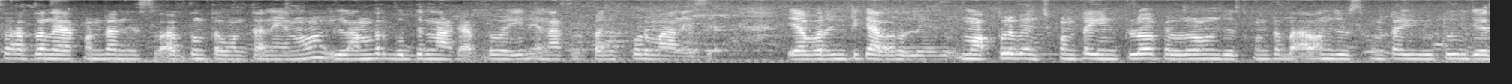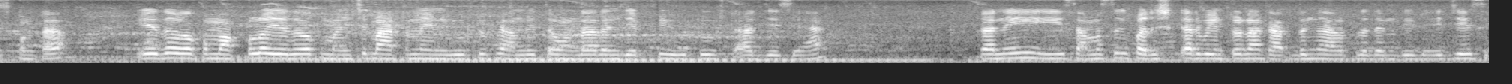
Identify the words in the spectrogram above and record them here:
స్వార్థం లేకుండా నిస్వార్థంతో ఉంటా నేను. వీళ్ళందరి బుద్ధులు నాకు అర్థమయ్యి నేను అసలు పనికి కూడా మానేసా. ఎవరింటికి వెళ్ళలేదు మొక్కలు పెంచుకుంటా ఇంట్లో పిల్లలను చూసుకుంటా భావం చూసుకుంటా యూట్యూబ్ చేసుకుంటా. ఏదో ఒక మొక్కలో ఏదో ఒక మంచి మాట నేను యూట్యూబ్ ఫ్యామిలీతో ఉండాలని చెప్పి యూట్యూబ్ స్టార్ట్ చేశా కానీ ఈ సమస్యకు పరిష్కారం ఏంటో నాకు అర్థం కావట్లేదండి. దయచేసి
